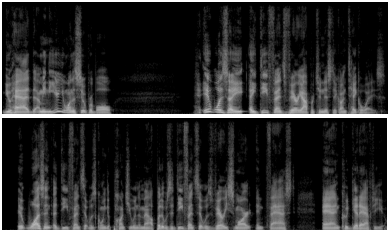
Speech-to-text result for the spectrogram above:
You had, I mean, the year you won the Super Bowl, it was a, a defense very opportunistic on takeaways. It wasn't a defense that was going to punch you in the mouth, but it was a defense that was very smart and fast and could get after you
